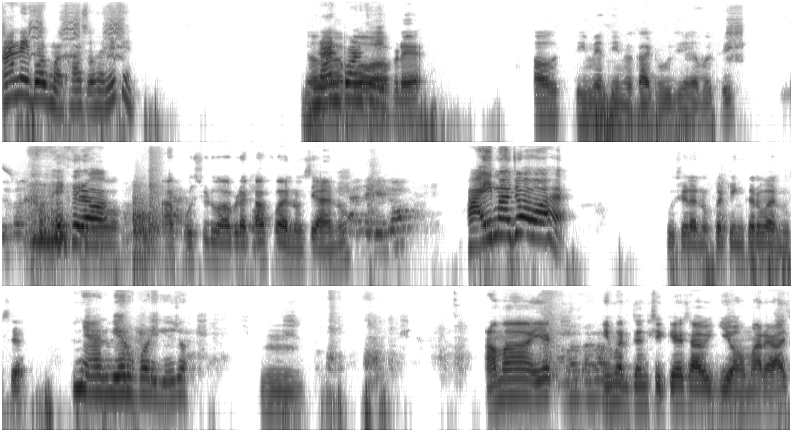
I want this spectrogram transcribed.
આને પગમાં ખાસો હે નીતિન? નાનપણથી. આપણે આવ ધીમે ધીમે કાઢવું જોઈએ બધું. મિત્રો. આ પૂછડું આપણે કાપવાનું છે આનું. હાઈમાં જો હે પૂછડાનું કટિંગ કરવાનું છે. જ્ઞાન વેરું પડી ગયું જો. હમ. આમાં એક ઇમરજન્સી કેસ આવી ગયો અમારે આજ.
